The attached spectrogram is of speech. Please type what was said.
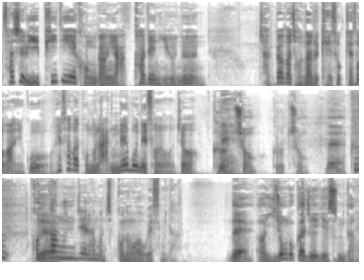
사실 이 PD의 건강이 악화된 이유는 작가가 전화를 계속해서가 아니고 회사가 돈을 안 내보내서죠. 그렇죠. 그렇죠. 네. 그 건강 예. 문제를 한번 짚고 넘어가 보겠습니다. 네, 어, 이 정도까지 얘기했습니다. 네.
